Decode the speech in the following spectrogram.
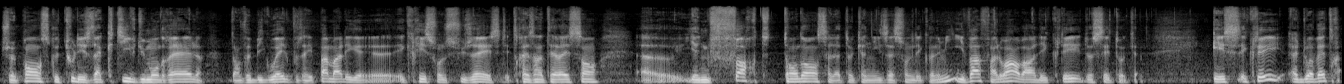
je pense que tous les actifs du monde réel, dans The Big Whale, vous avez pas mal écrit sur le sujet et c'était très intéressant. Euh, il y a une forte tendance à la tokenisation de l'économie. Il va falloir avoir les clés de ces tokens. Et ces clés, elles doivent être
